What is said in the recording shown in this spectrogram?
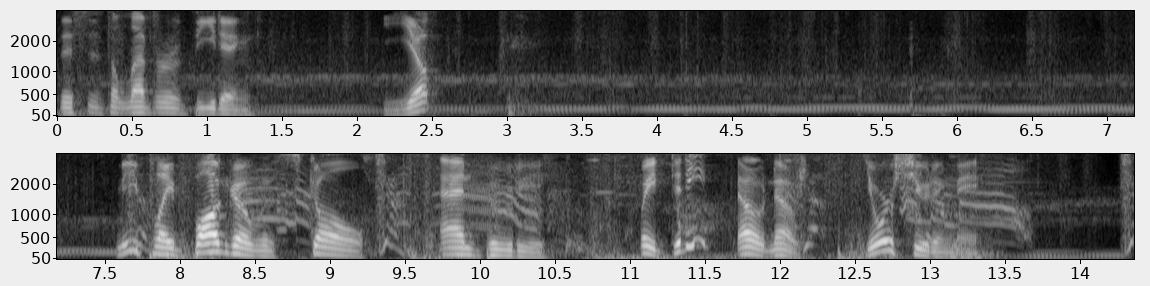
This is the lever of beating. Yup. Me play bongo with skull and booty. Wait, did he? Oh, no. You're shooting me.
